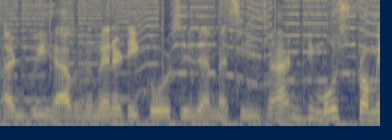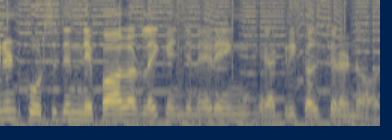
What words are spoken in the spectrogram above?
And we have humanity courses, MScs, and the most prominent courses in Nepal are like engineering, agriculture, and all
